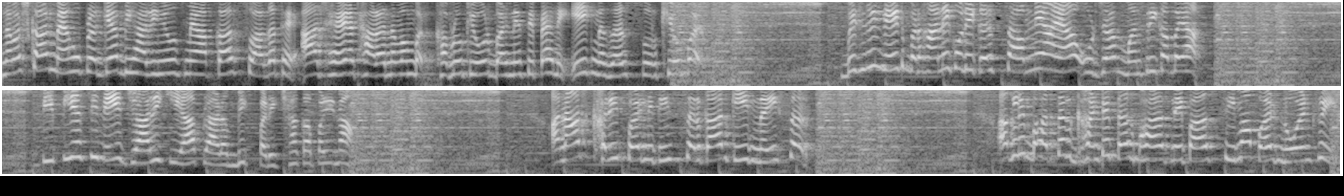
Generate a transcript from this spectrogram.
नमस्कार, मैं हूँ प्रज्ञा। बिहारी न्यूज़ में आपका स्वागत है। आज है 18 नवंबर। खबरों की ओर बढ़ने से पहले एक नज़र सुर्खियों पर। बिजली रेट बढ़ाने को लेकर सामने आया ऊर्जा मंत्री का बयान। बीपीएससी ने जारी किया प्रारंभिक परीक्षा का परिणाम। अनाज खरीद पर नीतीश सरकार की नई शर्त अगले बहत्तर घंटे तक भारत नेपाल सीमा पर नो एंट्री।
